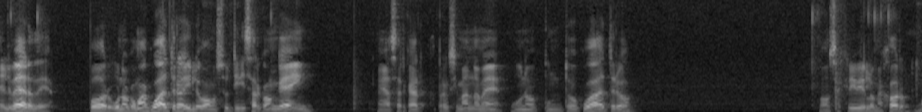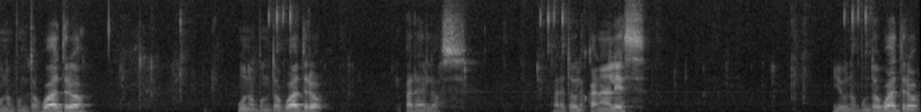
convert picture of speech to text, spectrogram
el verde por 1,4 y lo vamos a utilizar con gain, me voy a acercar aproximándome 1.4, vamos a escribirlo mejor, 1.4, 1.4 para los para todos los canales. Y 1.4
